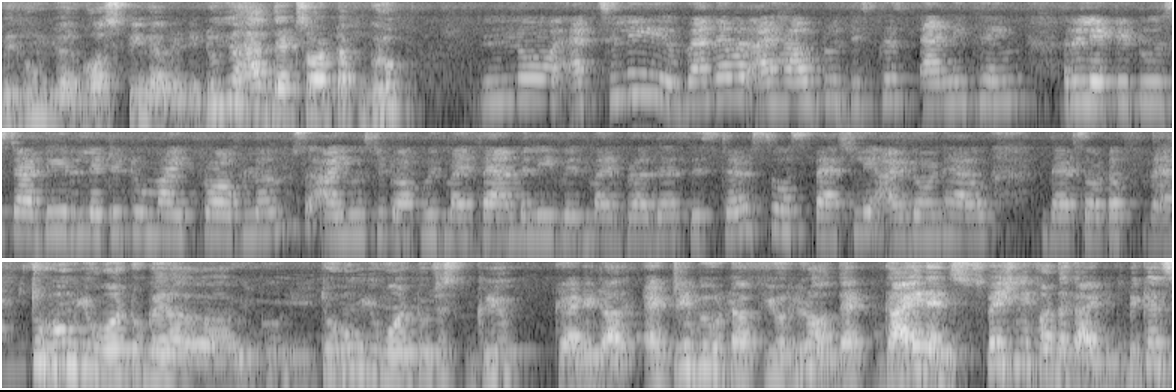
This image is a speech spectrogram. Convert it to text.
with whom you are gossiping every day. Do you have that sort of group? No, actually, whenever I have to discuss anything related to study, related to my problems, I used to talk with my family, with my brother, sister. So, especially, I don't have that sort of friends. to whom you want to get uh, to whom you want to just give credit or attribute of your you know that guidance especially for the guidance because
